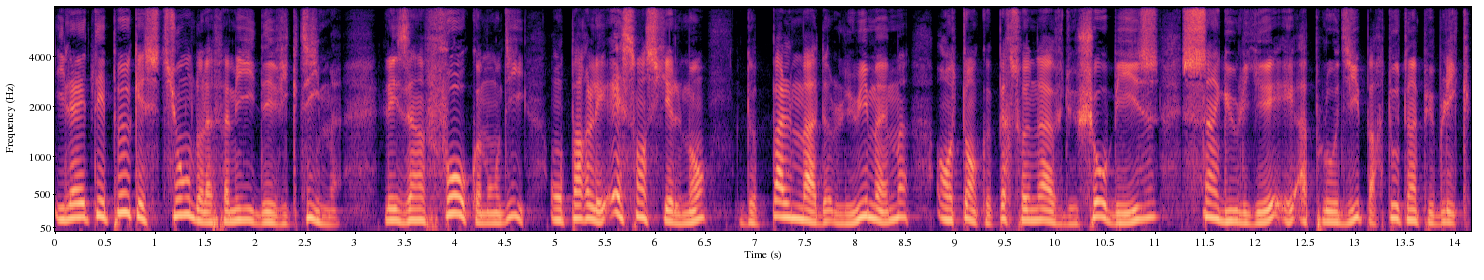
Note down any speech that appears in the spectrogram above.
Il a été peu question de la famille des victimes. Les infos, comme on dit, ont parlé essentiellement de Palmade lui-même en tant que personnage du showbiz, singulier et applaudi par tout un public.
